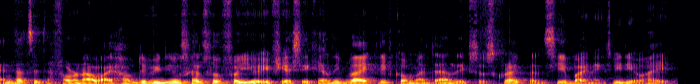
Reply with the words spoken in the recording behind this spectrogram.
and that's it for now. I hope the video is helpful for you. If yes, you can leave like, leave comment and leave subscribe and see you by next video. Hey.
